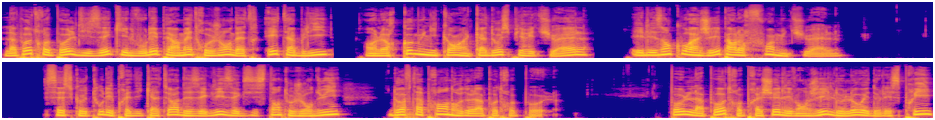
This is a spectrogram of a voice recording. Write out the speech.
l'apôtre Paul disait qu'il voulait permettre aux gens d'être établis en leur communiquant un cadeau spirituel et les encourager par leur foi mutuelle. C'est ce que tous les prédicateurs des églises existantes aujourd'hui doivent apprendre de l'apôtre Paul. Paul l'apôtre prêchait l'évangile de l'eau et de l'esprit,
